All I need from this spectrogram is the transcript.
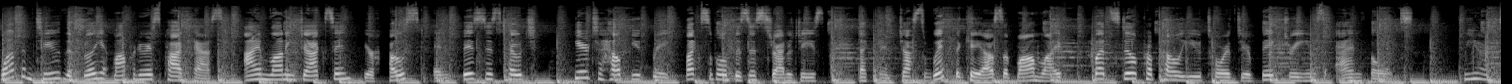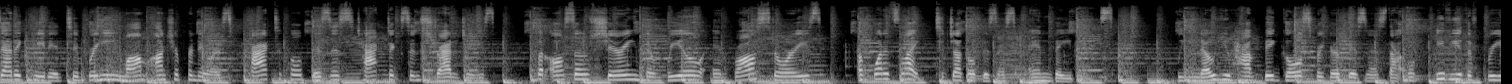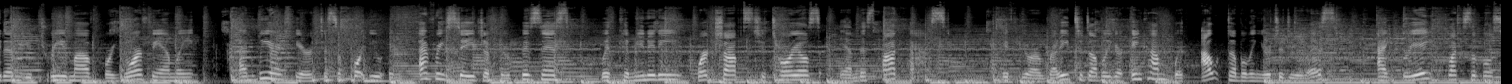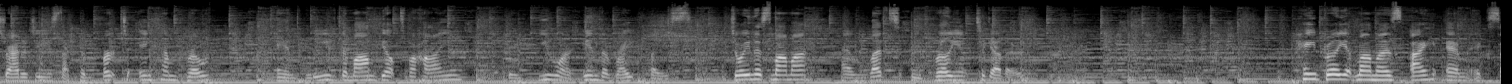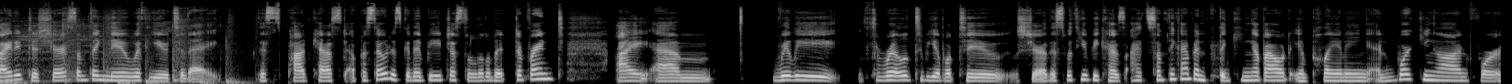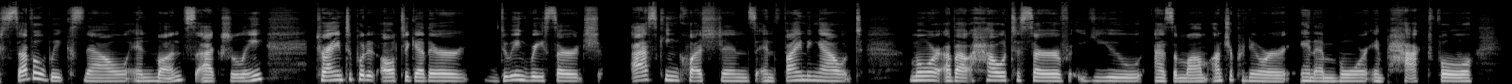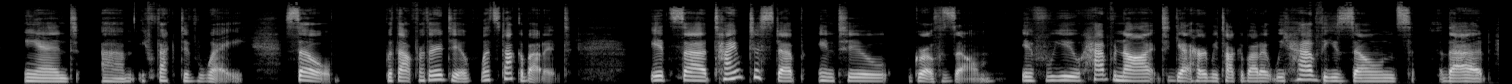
Welcome to the Brilliant Mompreneurs Podcast. I'm Lani Jackson, your host and business coach, here to help you create flexible business strategies that can adjust with the chaos of mom life, but still propel you towards your big dreams and goals. We are dedicated to bringing mom entrepreneurs practical business tactics and strategies, but also sharing the real and raw stories of what it's like to juggle business and babies. We know you have big goals for your business that will give you the freedom you dream of for your family, and we are here to support you in every stage of your business with community, workshops, tutorials, and this podcast. If you are ready to double your income without doubling your to do list and create flexible strategies that convert to income growth and leave the mom guilt behind, then you are in the right place. Join us, Mama, and let's be brilliant together. Hey, brilliant mamas. I am excited to share something new with you today. This podcast episode is going to be just a little bit different. I am really thrilled to be able to share this with you because it's something I've been thinking about and planning and working on for several weeks now and months, actually, trying to put it all together, doing research, asking questions, and finding out more about how to serve you as a mom entrepreneur in a more impactful and um, effective way. So, without further ado, let's talk about it. It's uh, time to step into growth zone. If you have not yet heard me talk about it, we have these zones that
